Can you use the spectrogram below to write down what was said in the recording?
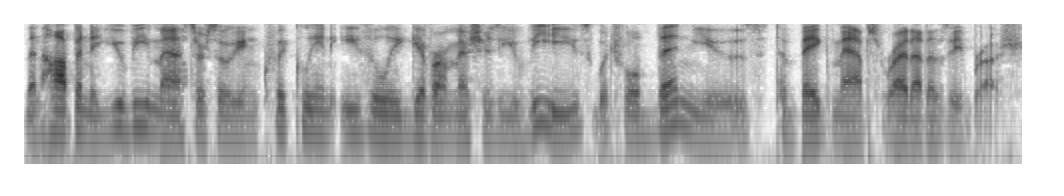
then hop into UV Master so we can quickly and easily give our meshes UVs, which we'll then use to bake maps right out of ZBrush.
